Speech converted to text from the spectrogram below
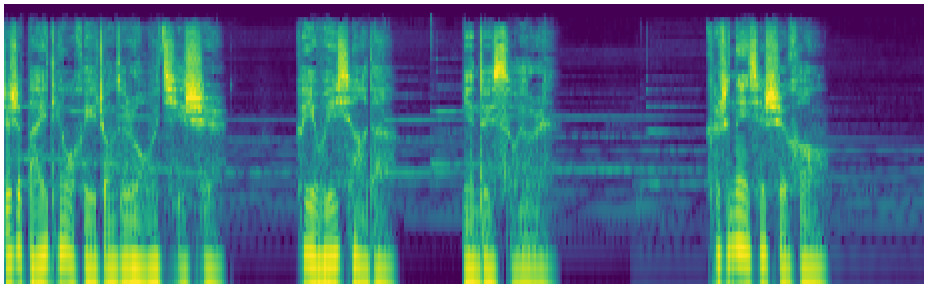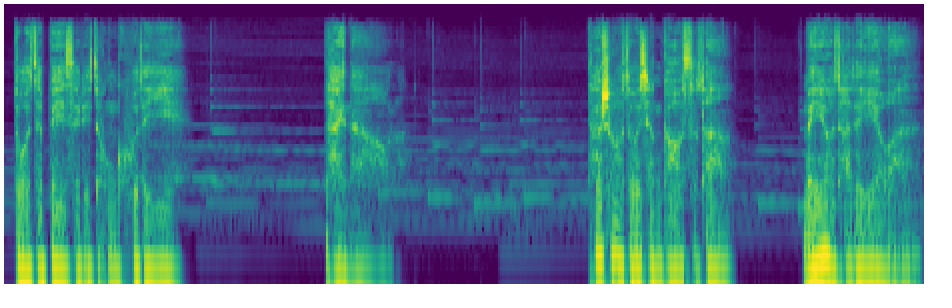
只是白天我可以装作若无其事，可以微笑的面对所有人。可是那些时候，躲在被子里痛哭的夜，太难熬了。他说我都想告诉他，没有他的夜晚，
